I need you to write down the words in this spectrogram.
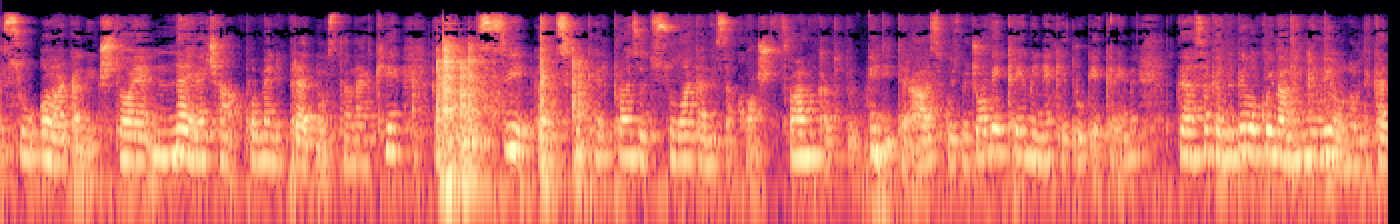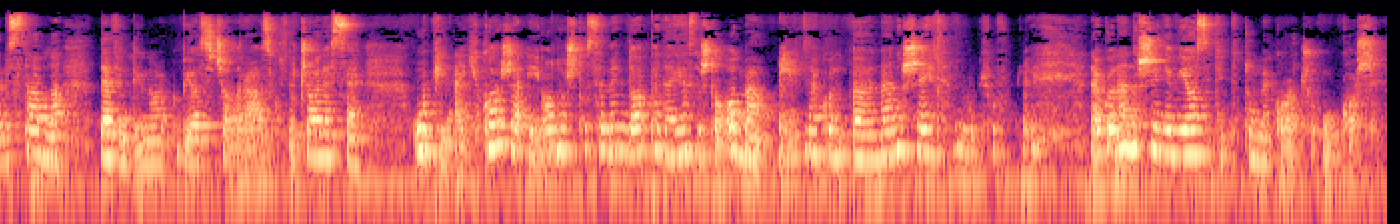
su lagani, što je najveća po meni prednost neke. Znači, svi skincare proizvodi su lagani za koš. Stvarno kad vidite razliku između ove kreme i neke druge kreme. Dakle, ja sad kad bi bilo ko imam milion ovdje, kad bi stavila, definitivno bi osjećala razliku. Znači, one se upija ih koža i ono što se meni dopada jeste što odmah nakon nanošenja, nakon nanošenja vi osjetite tu mekoću u koši.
